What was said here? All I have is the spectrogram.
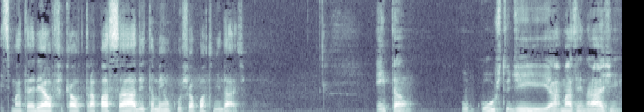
esse material ficar ultrapassado e também um custo de oportunidade. Então, o custo de armazenagem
